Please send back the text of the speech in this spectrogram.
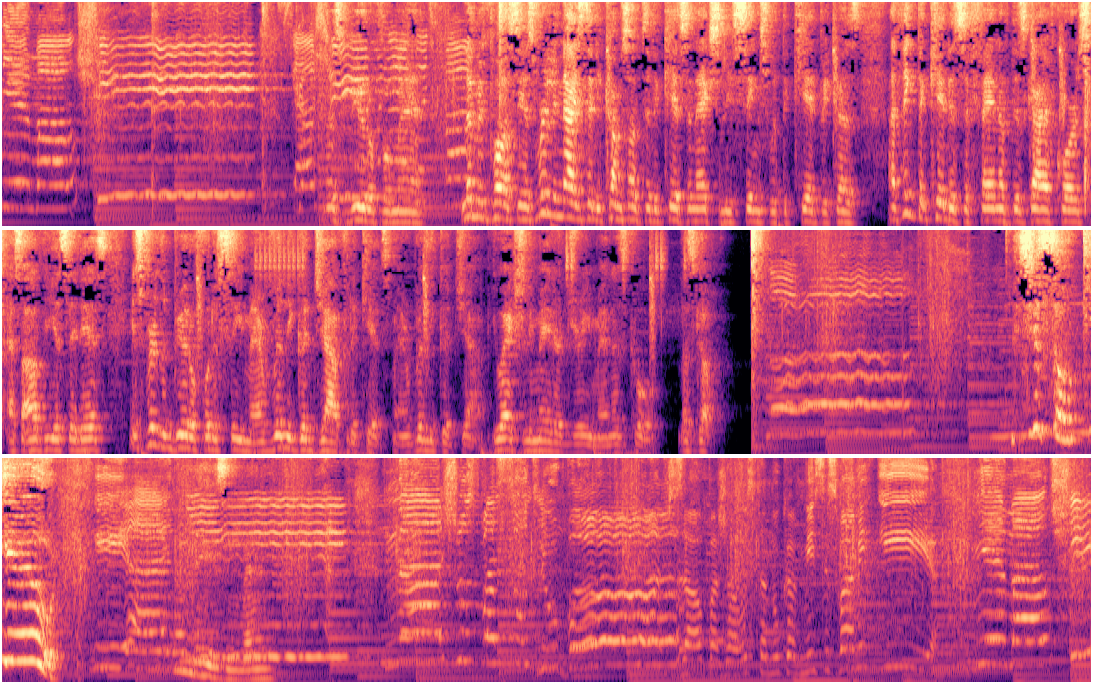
Не молчи Скажи That's beautiful, мне man. хоть Let me pause here. It's really nice that he comes up to the kids and actually sings with the kid because I think the kid is a fan of this guy, of course, as obvious it is. It's really beautiful to see, man. Really good job for the kids, man. Really good job. You actually made her dream, man. That's cool. Let's go. слов It's just so cute. И Amazing, man. они нашу спасут любовь В зал, пожалуйста, ну-ка вместе с вами и... Не молчи,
